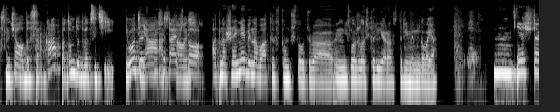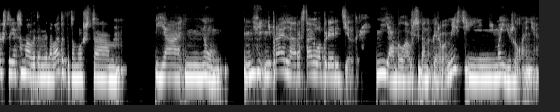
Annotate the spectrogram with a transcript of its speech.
сначала до 40, потом до 20. И вот То я ты считаешь, осталась... что отношения виноваты в том, что у тебя не сложилась карьера стриминговая? Я считаю, что я сама в этом виновата, потому что я, ну, неправильно расставила приоритеты. Не я была у себя на первом месте и не мои желания.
